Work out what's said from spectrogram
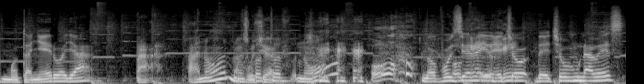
montañero allá, ah, Ah, no, no, es funciona. no. Oh, no funciona. y de hecho, de hecho, una vez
